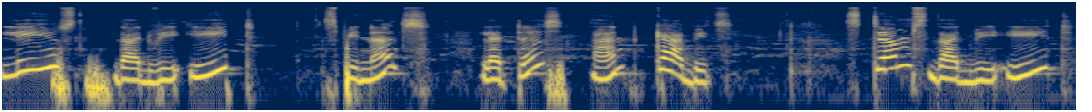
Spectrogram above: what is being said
Leaves that we eat. Spinach, lettuce, and cabbage. Stems that we eat.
